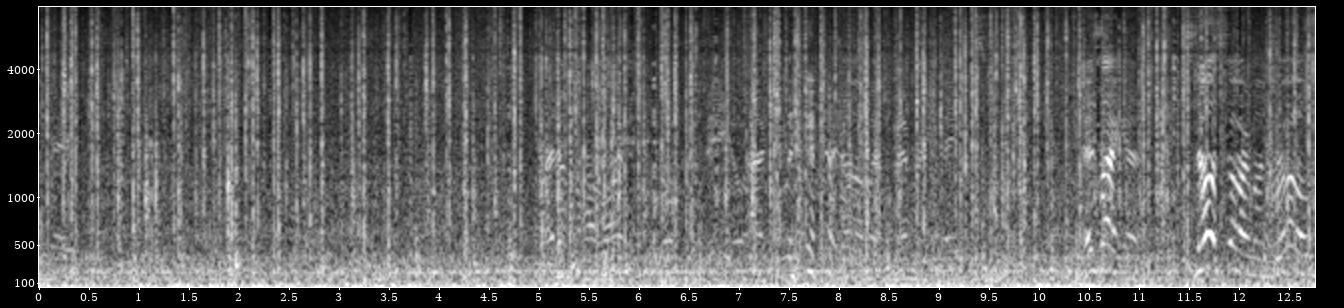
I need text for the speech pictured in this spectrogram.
Okay. I don't know how long I can go for the video, actually. I don't know how much memory it takes. It's like a snowstorm on the road.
